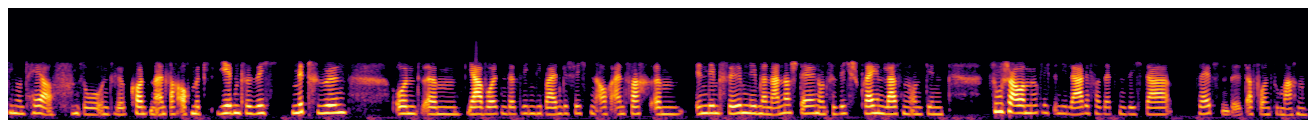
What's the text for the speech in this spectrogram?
Hin und Her so und wir konnten einfach auch mit jedem für sich mitfühlen und ähm, ja wollten deswegen die beiden Geschichten auch einfach ähm, in dem Film nebeneinander stellen und für sich sprechen lassen und den Zuschauer möglichst in die Lage versetzen, sich da selbst ein Bild davon zu machen.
